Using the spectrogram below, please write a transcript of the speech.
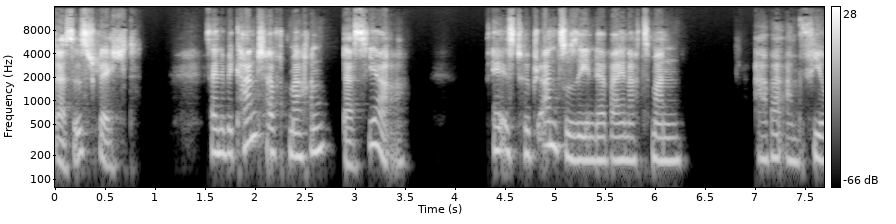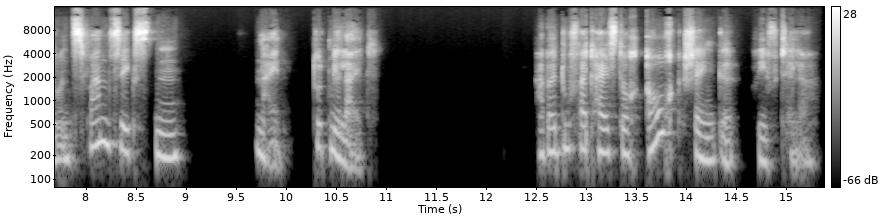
Das ist schlecht. Seine Bekanntschaft machen, das ja. Er ist hübsch anzusehen, der Weihnachtsmann. Aber am 24. Nein, tut mir leid. Aber du verteilst doch auch Geschenke, rief Tiller.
